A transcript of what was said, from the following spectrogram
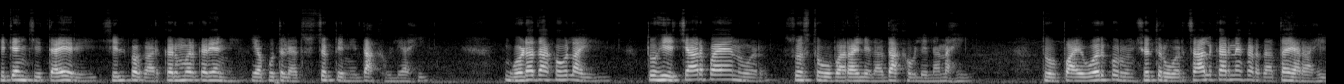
हे त्यांची तयारी शिल्पकार करमरकर यांनी या पुतळ्यात सुचकतेने दाखवली आहे. घोडा दाखवला आहे तो हे चार पायांवर स्वस्थ उभा राहिलेला दाखवलेला नाही. तो पाय वर करून शत्रूवर चाल करण्याकरता तयार आहे.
